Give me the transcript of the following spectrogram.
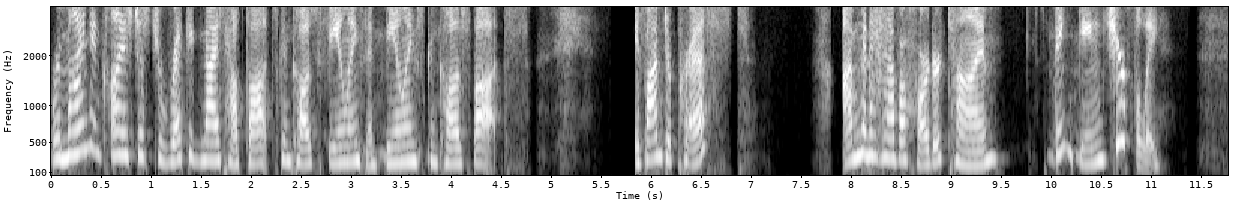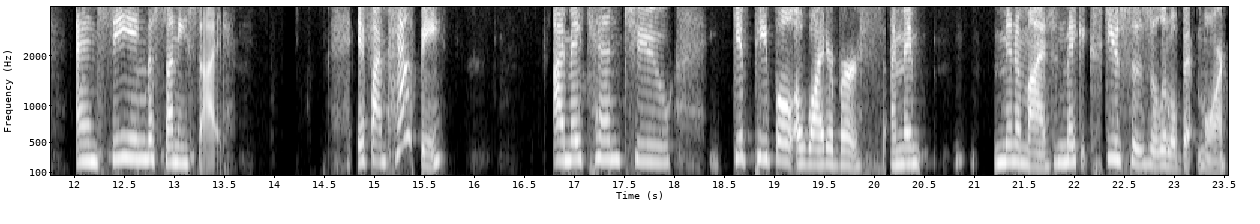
Reminding clients just to recognize how thoughts can cause feelings and feelings can cause thoughts. If i'm depressed i'm going to have a harder time thinking cheerfully and seeing the sunny side. If i'm happy i may tend to give people a wider berth. I may minimize and make excuses a little bit more.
